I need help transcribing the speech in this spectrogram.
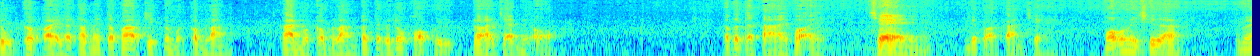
ดูดเข้าไปแล้วทำให้สภาพจิตมันหมดกำลัง การหมดกำลังก็จะเป็นโรคหอบหืดแล้วหายใจไม่ออก แล้วก็จะตายเพราะไอ้แช่นี่เรียกว่าอาการแช่หมอก็ไม่เชื่อเห็นไหม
